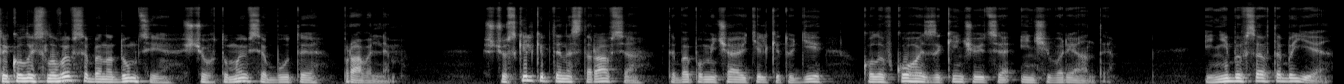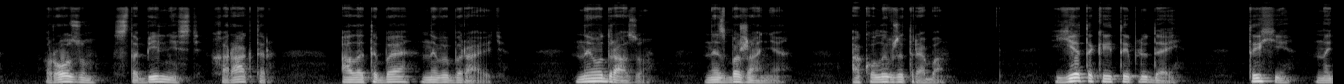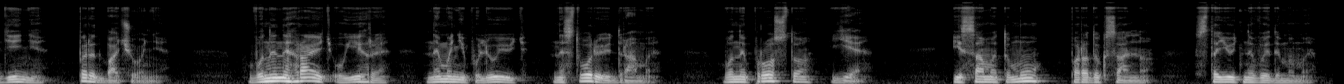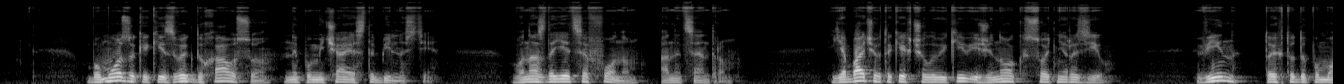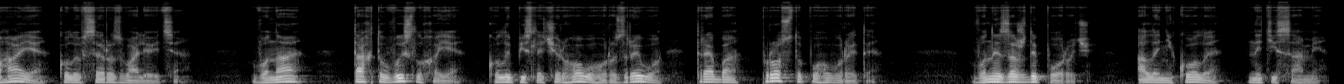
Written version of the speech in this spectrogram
Ти колись ловив себе на думці, що втомився бути правильним, що скільки б ти не старався, тебе помічають тільки тоді, коли в когось закінчуються інші варіанти. І ніби все в тебе є розум, стабільність, характер, але тебе не вибирають. Не одразу, не з бажання, а коли вже треба. Є такий тип людей тихі, надійні, передбачувані. Вони не грають у ігри, не маніпулюють, не створюють драми. Вони просто є. І саме тому, парадоксально, стають невидимими. Бо мозок, який звик до хаосу, не помічає стабільності. Вона здається фоном, а не центром. Я бачив таких чоловіків і жінок сотні разів. Він той, хто допомагає, коли все розвалюється. Вона та, хто вислухає, коли після чергового розриву треба просто поговорити. Вони завжди поруч, але ніколи не ті самі.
